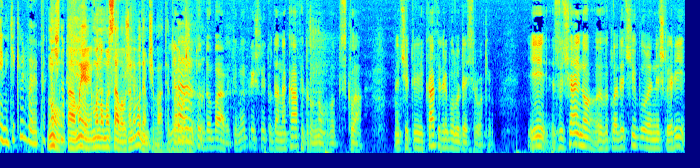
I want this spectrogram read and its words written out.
І не тільки у Львові, практично. Ну, та ми, села вже не будемо чіпати. Я то можу вже- тут додати. Ми прийшли туди на кафедру, ну, от скла. Значить, кафедри було 10 років. І, звичайно, викладачі були не шлярі,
